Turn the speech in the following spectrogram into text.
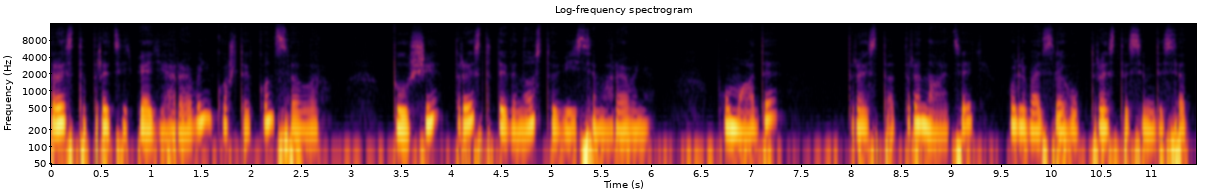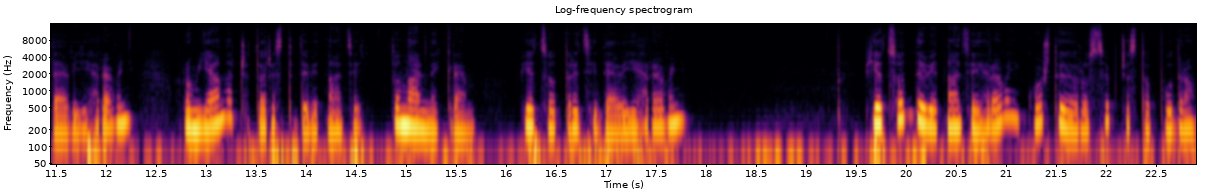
335 гривень коштує консилер. Туші 398 гривень. Помади 313, олівець для губ 379 гривень, рум'яна 419, тональний крем 539 гривень. 519 гривень коштує розсипчаста пудра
